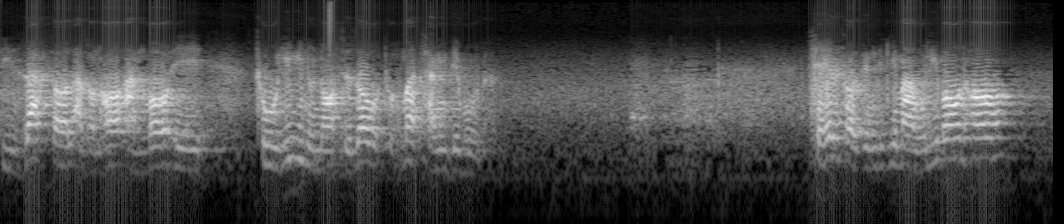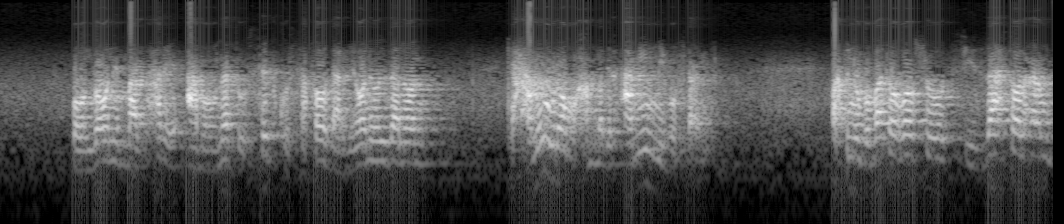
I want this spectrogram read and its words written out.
سیزده سال از آنها انواع توهین و ناسزا و تهمت شنیده بود. چهل سال زندگی معمولی با آنها به عنوان مظهر امانت و صدق و صفا در میان آن زنان که همه او را محمد الامین می‌گفتند. وقتی نبوت آغاز شد سیزده سال هم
